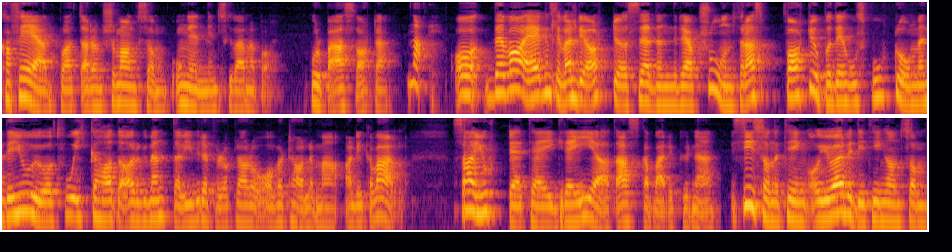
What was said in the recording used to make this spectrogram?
kafeen på et arrangement som ungen min skulle være med på. Hvorpå jeg svarte nei. Og det var egentlig veldig artig å se den reaksjonen, for jeg svarte jo på det hun spurte om, men det gjorde jo at hun ikke hadde argumenter videre for å klare å overtale meg allikevel. Så jeg har gjort det til ei greie at jeg skal bare kunne si sånne ting og gjøre de tingene som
